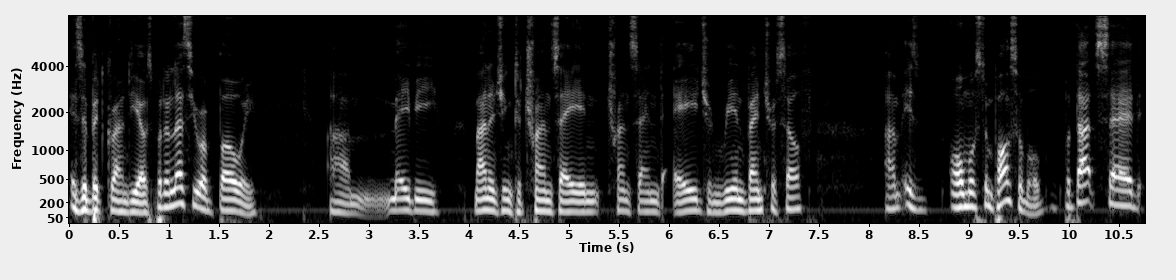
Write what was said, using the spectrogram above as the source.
is a bit grandiose. But unless you're Bowie, um, maybe managing to transcend, transcend age and reinvent yourself um, is almost impossible. But that said,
